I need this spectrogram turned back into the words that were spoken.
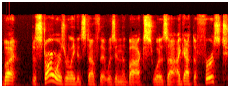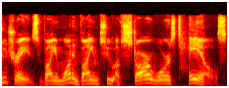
But the Star Wars related stuff that was in the box was uh, I got the first two trades, Volume One and Volume Two of Star Wars Tales,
